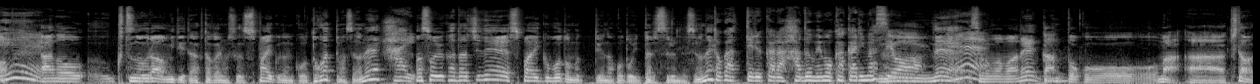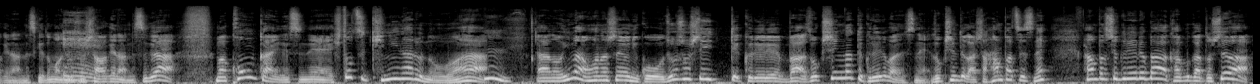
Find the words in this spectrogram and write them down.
えー、あの、靴の裏を見ていただくとわかりますけど、スパイクのこう尖ってますよね。はい。まあ、そういう形でスパイクボトムっていうようなことを言ったりするんですよね。尖ってるから歯止めもかかりますよ。ねねそのままね、ガンとこう、うん、まあ、あ来たわけなんですけども、優勝したわけなんですが、えー、まあ今回ですね、一つ気になるのは、うん、あの、今お話したようにこう、上昇していってくれれば、続伸になってくれればですね、続伸というか明日反発ですね。反発してくれれば株価としては、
